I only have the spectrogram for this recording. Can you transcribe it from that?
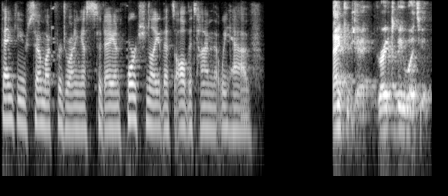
thank you so much for joining us today. Unfortunately, that's all the time that we have. Thank you, Jay. Great to be with you.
